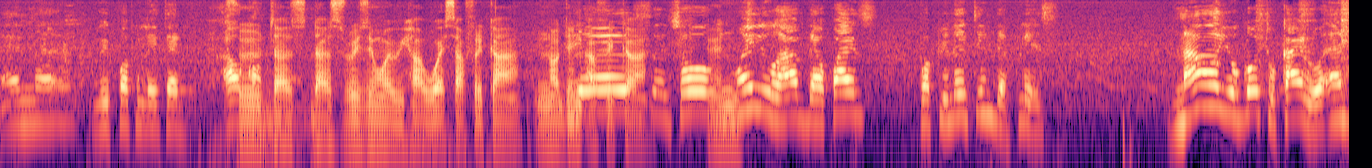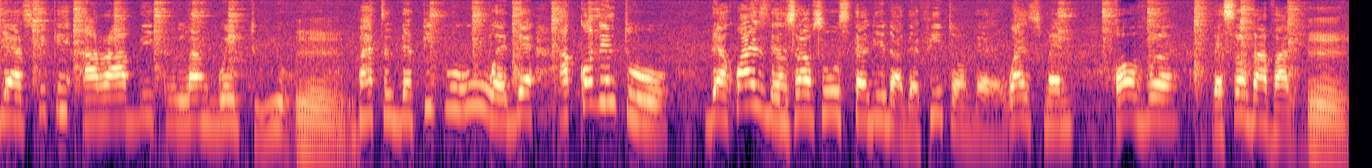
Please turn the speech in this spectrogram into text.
and uh, we populated our So continent. that's that's the reason why we have West Africa, Northern Yes, Africa. So when you have the whites populating the place, now you go to Cairo and they are speaking Arabic language to you. Mm. But the people who were there, according to the whites themselves who studied at the feet of the wise men of uh, the Southern Valley, Mm.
